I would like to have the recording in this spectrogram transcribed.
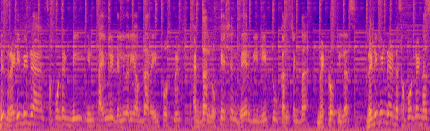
This ReadyBuild has supported me in timely delivery of the reinforcement at the location where we need to construct the metro pillars. ReadyBuild has supported us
